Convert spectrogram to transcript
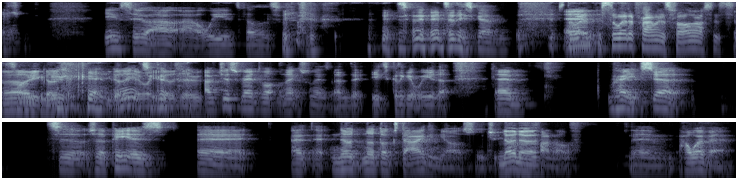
You two are, are weird fellas. it's into this game. It's the, way, Um, it's the way the parameters for us. It's, it's Oh, all you you got can do. You gotta do what you gotta do. I've just read what the next one is, and it- it's going to get weirder. Um, right, so so so Peter's uh, uh, uh, no no dogs died in yours, which No, I'm no. fan of. Um, however,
